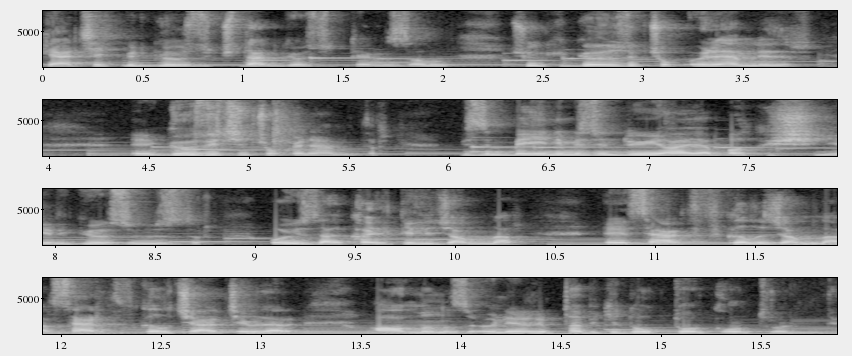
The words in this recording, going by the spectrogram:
gerçek bir gözlükçüden gözlüklerinizi alın. Çünkü gözlük çok önemlidir. E, göz için çok önemlidir. Bizim beynimizin dünyaya bakış yeri gözümüzdür. O yüzden kaliteli camlar, e, sertifikalı camlar, sertifikalı çerçeveler almanızı öneririm. Tabii ki doktor kontrolünde.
